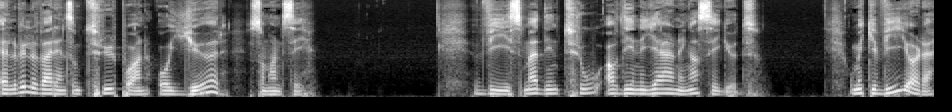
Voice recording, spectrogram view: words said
Eller vil du være en som tror på Han og gjør som Han sier? Vis meg din tro av dine gjerninger, sier Gud. Om ikke vi gjør det,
